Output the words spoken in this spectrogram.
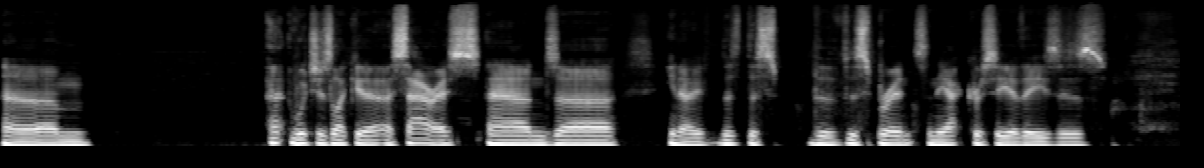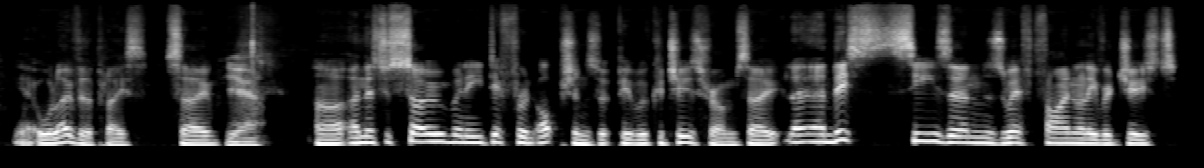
um, uh, which is like a, a Saris, and uh, you know, the, the the the sprints and the accuracy of these is know, all over the place. So yeah. Uh, and there's just so many different options that people could choose from. So, and this season, Zwift finally reduced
